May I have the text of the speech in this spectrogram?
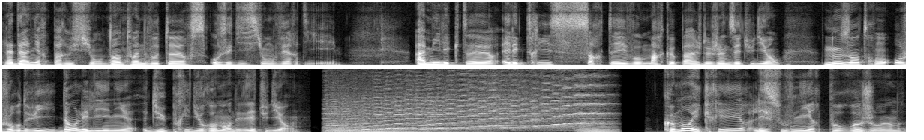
la dernière parution d'Antoine Vauters aux éditions Verdier. Amis lecteurs et lectrices, sortez vos marque-pages de jeunes étudiants. Nous entrons aujourd'hui dans les lignes du prix du roman des étudiants. Comment écrire les souvenirs pour rejoindre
